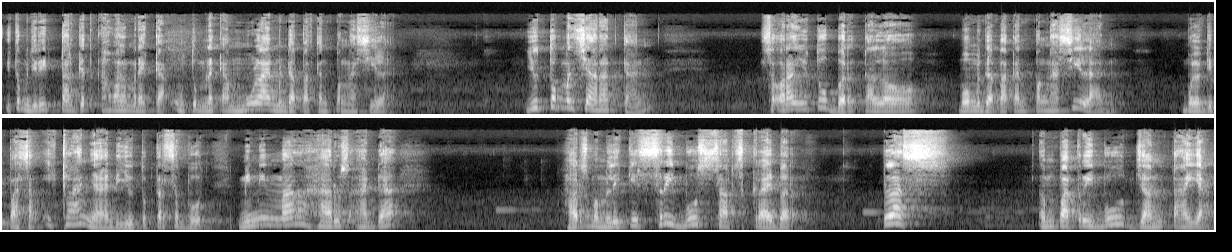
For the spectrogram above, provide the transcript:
Itu menjadi target awal mereka untuk mereka mulai mendapatkan penghasilan. YouTube mensyaratkan seorang YouTuber kalau mau mendapatkan penghasilan mulai dipasang iklannya di YouTube tersebut minimal harus ada harus memiliki 1000 subscriber plus 4000 jam tayang.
